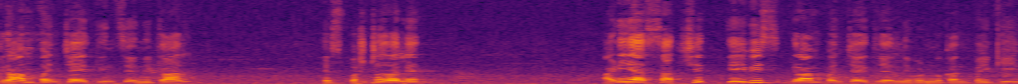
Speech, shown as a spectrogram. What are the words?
ग्रामपंचायतींचे निकाल हे स्पष्ट झालेत. आणि या सातशे तेवीस ग्रामपंचायतीच्या निवडणुकांपैकी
